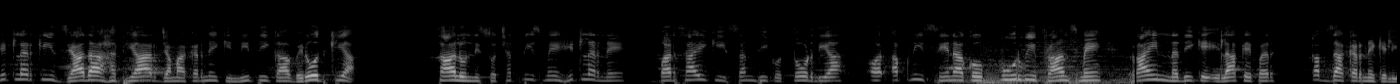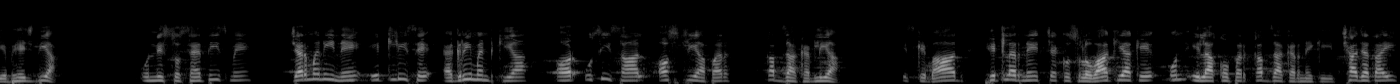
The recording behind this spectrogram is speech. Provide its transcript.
हिटलर की ज़्यादा हथियार जमा करने की नीति का विरोध किया। साल 1936 में हिटलर ने बरसाई की संधि को तोड़ दिया और अपनी सेना को पूर्वी फ्रांस में राइन नदी के इलाके पर कब्जा करने के लिए भेज दिया। 1937 में जर्मनी ने इटली से एग्रीमेंट किया और उसी साल ऑस्ट्रिया पर कब्जा कर लिया। इसके बाद हिटलर ने चेकोस्लोवाकिया के उन इलाकों पर कब्जा करने की इच्छा जताई,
